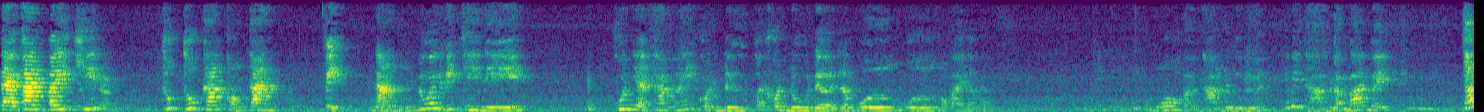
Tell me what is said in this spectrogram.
แต่การไปคิดทุกๆครั้งของการปิด หนังด้วยวิธีนี้ คุณอย่าทำให้คนดูคนดูเดินแล้วเวิงเวิงออกไปแล้วแบบผมโง่กับถามคนอื่นดีไหมไม่ไปถามกลับบ้านไปถ้า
